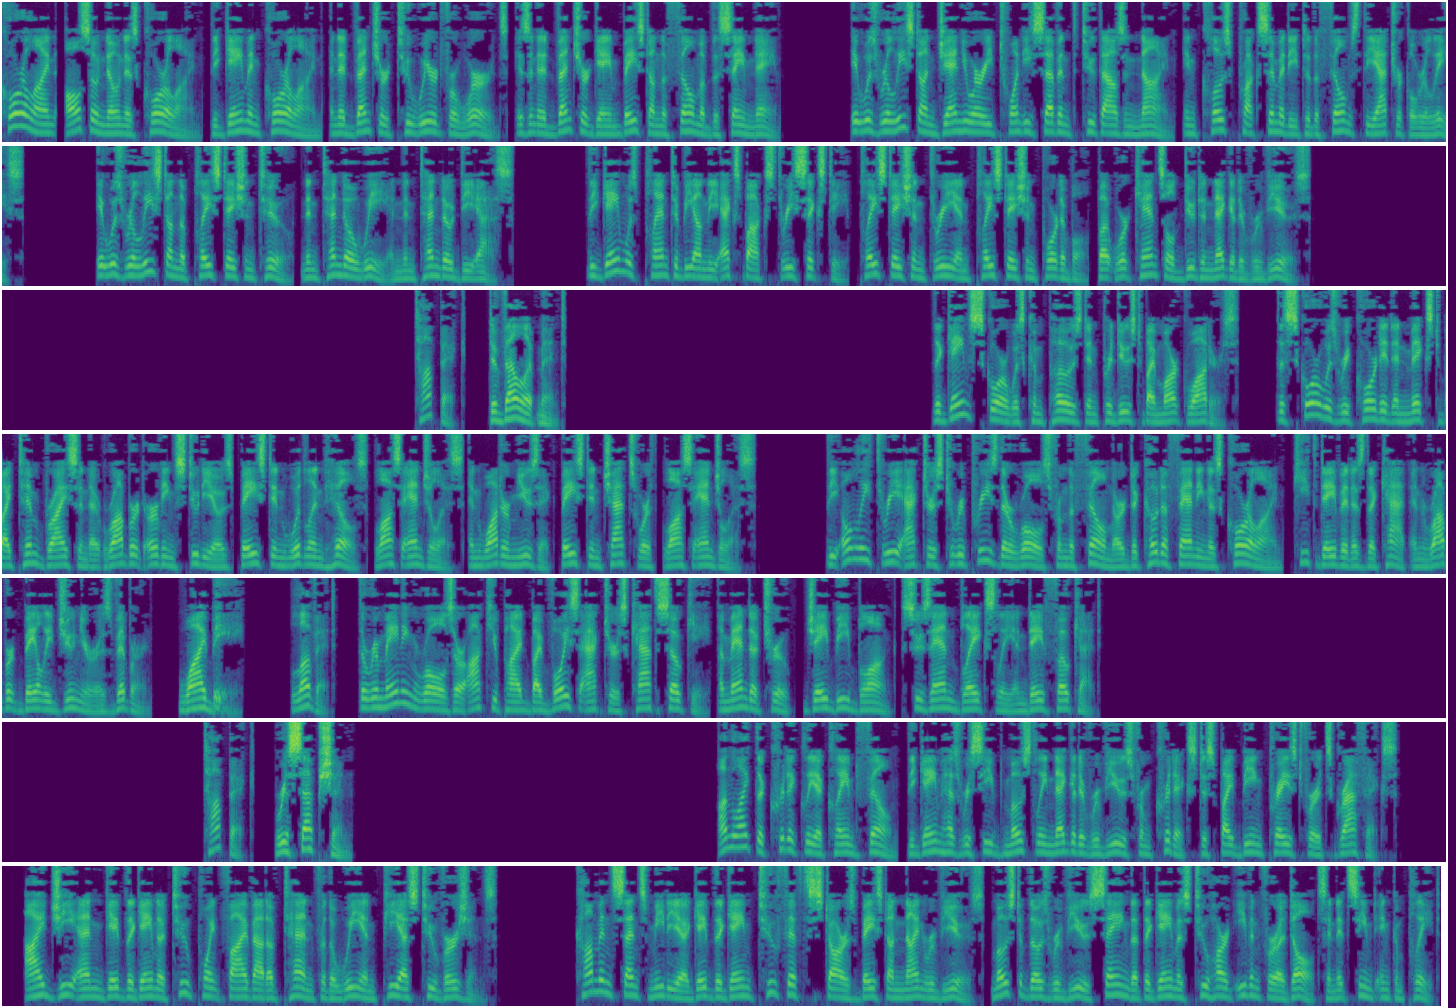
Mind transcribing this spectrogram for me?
Coraline, also known as Coraline, The Game and Coraline, An Adventure Too Weird for Words, is an adventure game based on the film of the same name. It was released on January 27, 2009, in close proximity to the film's theatrical release. It was released on the PlayStation 2, Nintendo Wii and Nintendo DS. The game was planned to be on the Xbox 360, PlayStation 3 and PlayStation Portable, but were cancelled due to negative reviews. Development. The game's score was composed and produced by Mark Waters. The score was recorded and mixed by Tim Bryson at Robert Irving Studios based in Woodland Hills, Los Angeles and Water Music based in Chatsworth, Los Angeles. The only three actors to reprise their roles from the film are Dakota Fanning as Coraline, Keith David as the cat and Robert Bailey Jr. as Wyborn Wybie Lovat. The remaining roles are occupied by voice actors Kath Soucie, Amanda Troop, J. B. Blanc, Suzanne Blakeslee and Dave Fouquette. Reception Unlike the critically acclaimed film, the game has received mostly negative reviews from critics despite being praised for its graphics. IGN gave the game a 2.5 out of 10 for the Wii and PS2 versions. Common Sense Media gave the game 2 fifths stars based on 9 reviews, most of those reviews saying that the game is too hard even for adults and it seemed incomplete.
